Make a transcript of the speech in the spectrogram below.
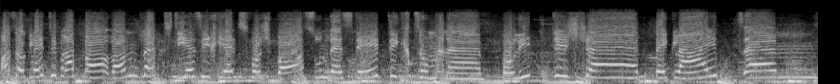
also Glättibrettbar wandelt die sich jetzt von Spaß und Ästhetik zu einem politischen Begleitbrett ähm,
